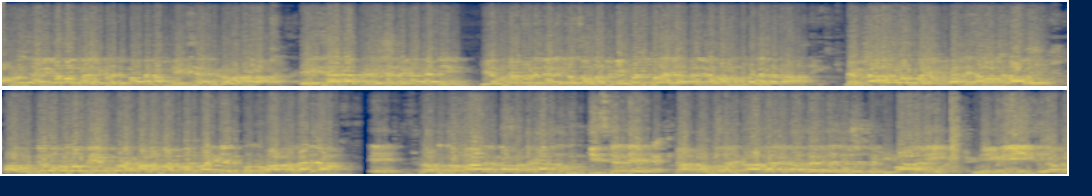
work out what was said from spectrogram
అప్పుడు దళిత బంధు అనేటువంటి పథకం కేసీఆర్ గౌరవ కేసీఆర్ గారు ప్రవేశపెట్టారు కానీ ఇక్కడ ఉన్నటువంటి దళిత సోదరులకు ఎవరికి కూడా దళిత బంధం ఉండలేదన్నా. మేము చాలా కోల్పోయాం. పది సంవత్సరాలు ఆ ఉద్యమంలో మేము కూడా కళ్ళం పట్టుకొని పరిగెత్తుకుంటూ వార్త రాశాం. ప్రభుత్వం ఆ యొక్క పథకాన్ని ముందుకు తీసుకెళ్తే దాంట్లో మొదటి ప్రాధాన్యత దళిత జర్నలిస్టులకు ఇవ్వాలని మీకు ఈ యొక్క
